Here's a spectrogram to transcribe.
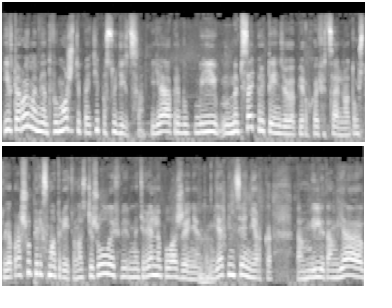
И второй момент, вы можете пойти посудиться. Я и написать претензию, во-первых, официально о том, что я прошу пересмотреть, у нас тяжелое материальное положение, там, я пенсионерка, там, или там, я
